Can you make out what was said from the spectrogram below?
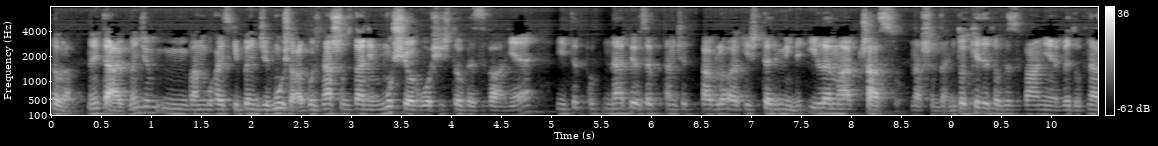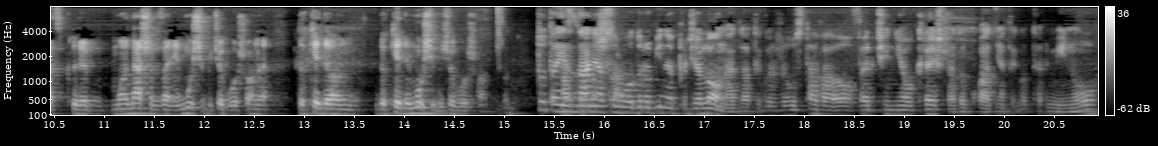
Dobra, no i tak, będzie, mm, pan Buchajski będzie musiał, albo naszym zdaniem musi ogłosić to wezwanie i te, najpierw zapytam Cię Pawle o jakieś terminy. Ile ma czasu naszym zdaniem? Do kiedy to wezwanie według nas, które naszym zdaniem musi być ogłoszone, do kiedy, on, do kiedy musi być ogłoszony? Tutaj Bardzo zdania są odrobinę podzielone, dlatego że ustawa o ofercie nie określa dokładnie tego terminu.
